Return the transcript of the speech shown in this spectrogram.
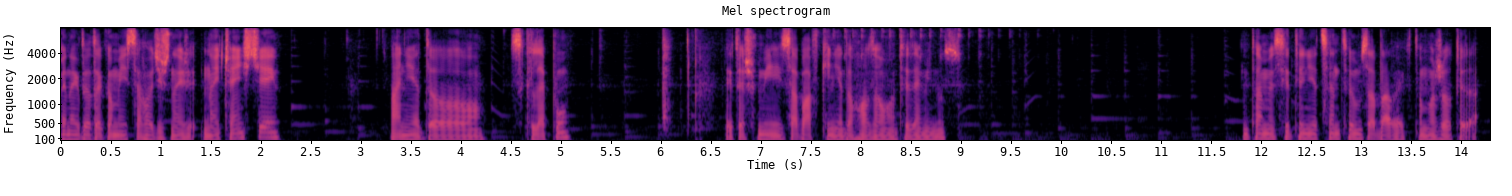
Jednak do tego miejsca chodzisz naj, najczęściej, a nie do sklepu. Tutaj też mi zabawki nie dochodzą, o tyle minus. Tam jest jedynie centrum zabawek, to może o tyle.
